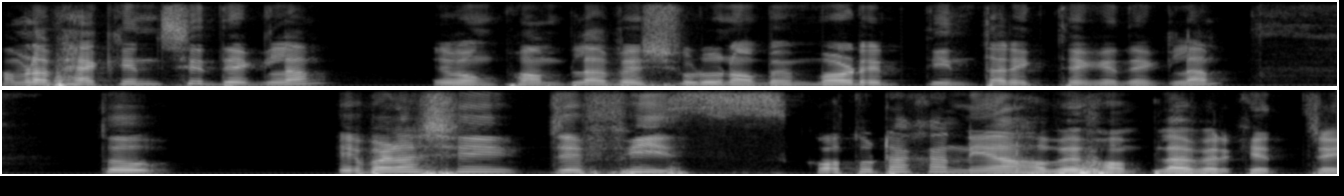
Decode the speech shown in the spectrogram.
আমরা ভ্যাকেন্সি দেখলাম এবং ফর্ম ফিল আপের শুরু নভেম্বরের তিন তারিখ থেকে দেখলাম। তো এবার আসি যে ফিস কত টাকা নেওয়া হবে ফর্ম ফিল আপের ক্ষেত্রে?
